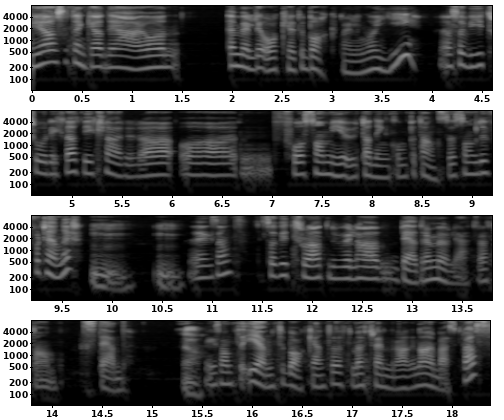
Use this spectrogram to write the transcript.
Ja, så tenker jeg at det er jo en, en veldig ok tilbakemelding å gi. Altså, Vi tror ikke at vi klarer å, å få så mye ut av din kompetanse som du fortjener. Mm, mm, Ikke sant? Så vi tror at du vil ha bedre muligheter et annet sted. ja. Ikke sant? Igjen tilbake igjen til dette med fremragende arbeidsplass.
